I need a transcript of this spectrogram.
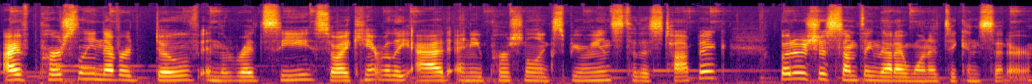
I've personally never dove in the Red Sea, so I can't really add any personal experience to this topic, but it was just something that I wanted to consider.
